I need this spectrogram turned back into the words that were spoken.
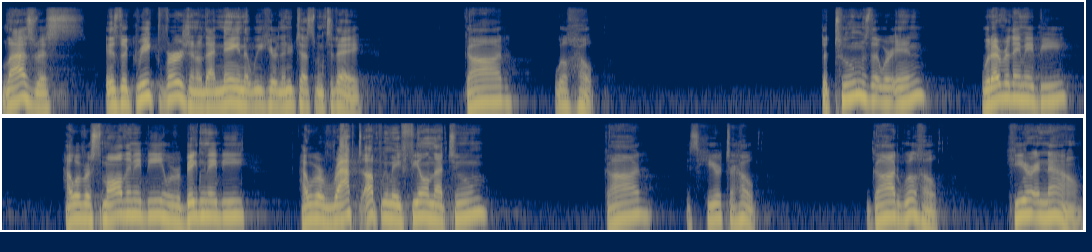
Lazarus is the Greek version of that name that we hear in the New Testament today. God will help. The tombs that we're in, whatever they may be, however small they may be, however big they may be, however wrapped up we may feel in that tomb, God is here to help. God will help here and now.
